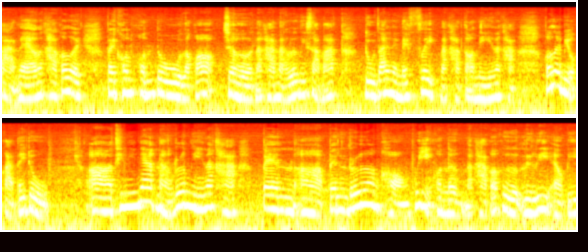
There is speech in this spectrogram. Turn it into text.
กาสแล้วนะคะ ก็เลยไปค้นๆดูแล้วก็เจอนะคะ หนังเรื่องนี้สามารถดูได้ใน Netflix นะคะ ตอนนี้นะคะ ก็เลยมีโอกาสได้ดู ทีนี้เนี่ยหนังเรื่องนี้นะคะเป็นเป็นเรื่องของผู้หญิงคนหนึ่งนะคะ ก็คือลิลลี่เอลบี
